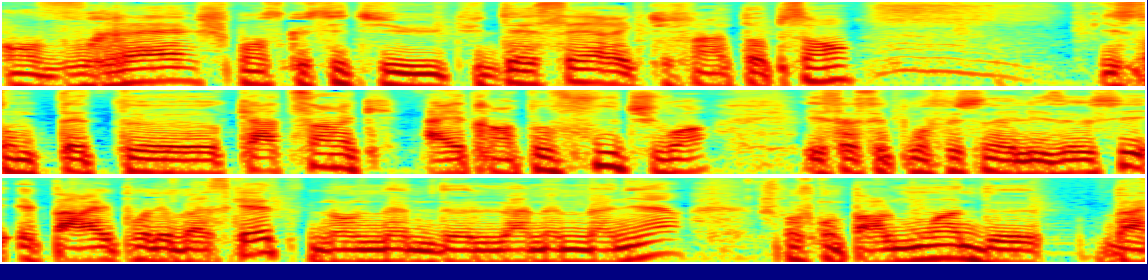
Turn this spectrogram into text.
en vrai, je pense que si tu, tu desserres et que tu fais un top 100, ils sont peut-être euh, 4-5 à être un peu fous, tu vois. Et ça s'est professionnalisé aussi. Et pareil pour les baskets, dans le même, de la même manière. Je pense qu'on parle moins de, bas,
